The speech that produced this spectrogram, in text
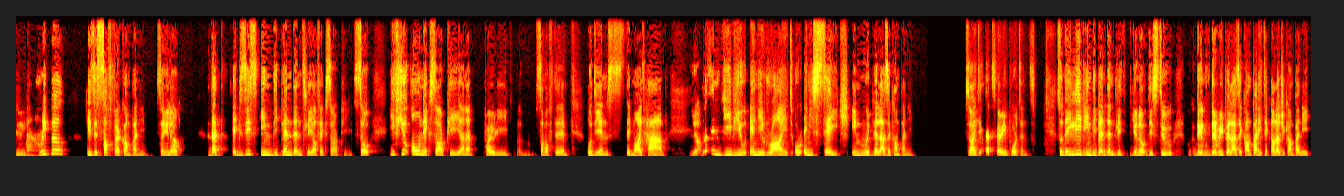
Mm. And Ripple is a software company. So, you know, that exists independently of XRP. So if you own XRP, and I probably um, some of the audience they might have, yeah. doesn't give you any right or any stake in Ripple as a company. So mm. I think that's very important. So they live independently, you know, these two, the, the Ripple as a company, technology company,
